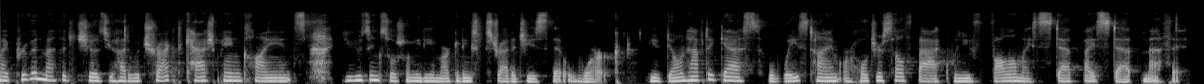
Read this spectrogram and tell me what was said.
My proven method shows you how to attract cash paying clients using social media marketing strategies that work. You don't have to guess, waste time, or hold yourself back when you follow my step by step method.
